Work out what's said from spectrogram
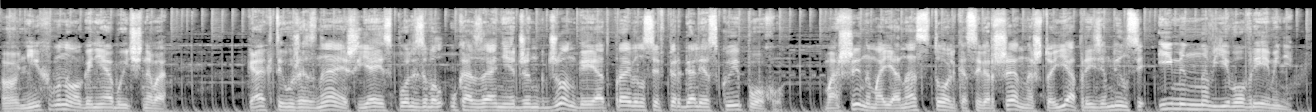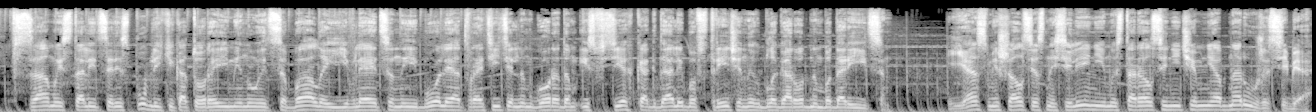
В них много необычного. Как ты уже знаешь, я использовал указания Джинг Джонга и отправился в перголесскую эпоху. Машина моя настолько совершенна, что я приземлился именно в его времени – в самой столице республики, которая именуется Бала и является наиболее отвратительным городом из всех когда-либо встреченных благородным бодарийцем. Я смешался с населением и старался ничем не обнаружить себя.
